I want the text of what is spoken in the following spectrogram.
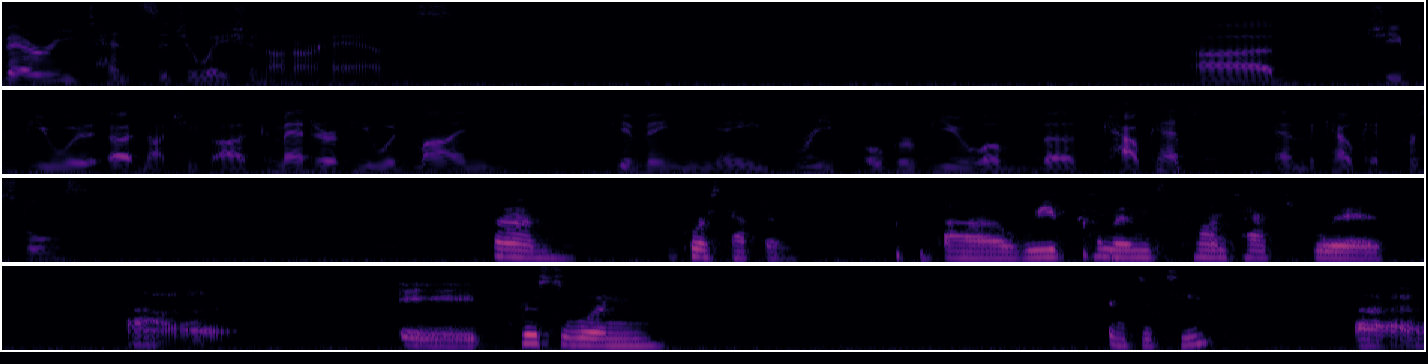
very tense situation on our hands. Uh, Chief, if you would, uh, not Chief, uh, Commander, if you would mind giving a brief overview of the Cowcat and the Cowcat crystals. Um, of course, Captain. Uh, we've come into contact with uh, a crystalline entity, uh,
